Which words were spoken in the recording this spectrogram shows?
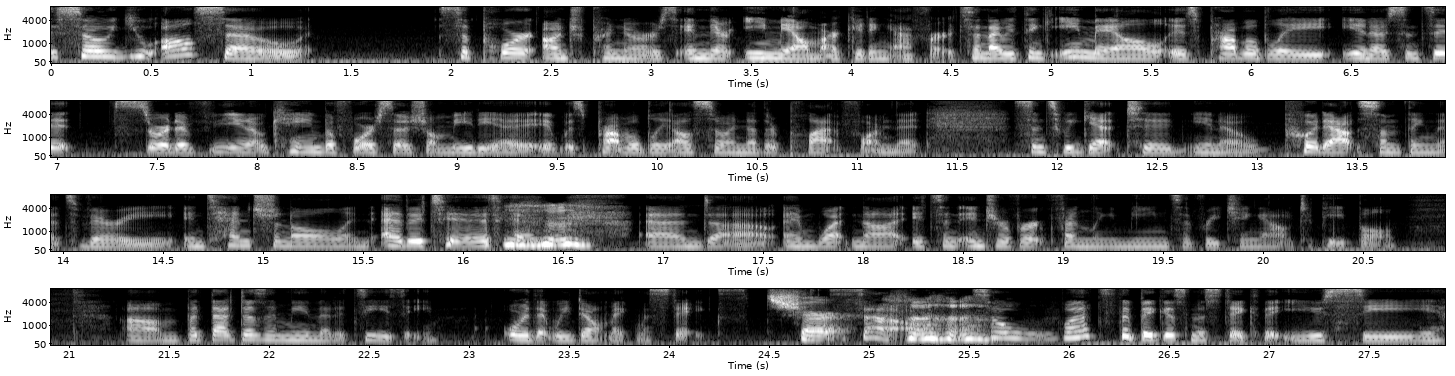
So you also support entrepreneurs in their email marketing efforts. And I would think email is probably, you know, since it sort of, you know, came before social media, it was probably also another platform that since we get to, you know, put out something that's very intentional and edited and mm-hmm. and uh, and whatnot, it's an introvert friendly means of reaching out to people. Um, but that doesn't mean that it's easy or that we don't make mistakes. Sure. So, so what's the biggest mistake that you see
